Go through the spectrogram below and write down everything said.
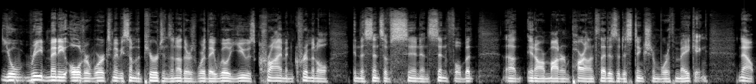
you'll read many older works, maybe some of the Puritans and others, where they will use crime and criminal in the sense of sin and sinful. But uh, in our modern parlance, that is a distinction worth making. Now,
